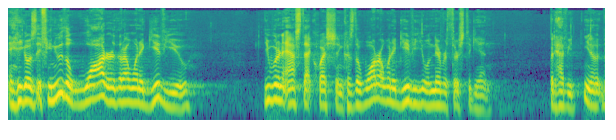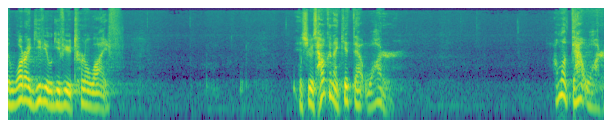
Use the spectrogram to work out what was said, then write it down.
And he goes, If you knew the water that I want to give you, you wouldn't ask that question because the water I want to give you, you will never thirst again but have you, you know, the water I give you will give you eternal life. And she goes, How can I get that water? I want that water.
